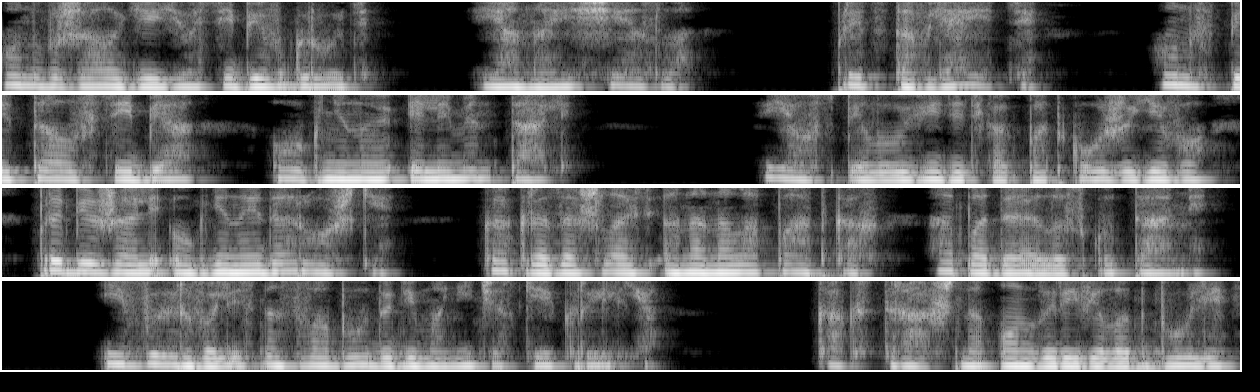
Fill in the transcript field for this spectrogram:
он вжал ее себе в грудь, и она исчезла. Представляете? Он впитал в себя огненную элементаль. Я успела увидеть, как под кожей его пробежали огненные дорожки, как разошлась она на лопатках, опадая лоскутами и вырвались на свободу демонические крылья. Как страшно он заревел от боли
